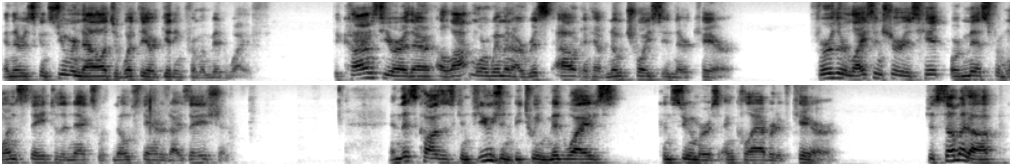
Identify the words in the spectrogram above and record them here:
and there is consumer knowledge of what they are getting from a midwife. The cons here are that a lot more women are risked out and have no choice in their care. Further, licensure is hit or miss from one state to the next with no standardization. And this causes confusion between midwives, consumers, and collaborative care. To sum it up,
